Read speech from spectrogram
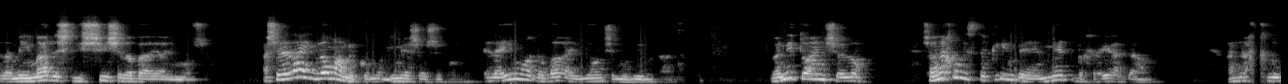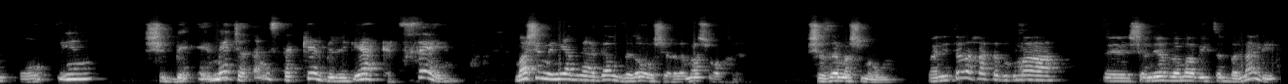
למימד השלישי של הבעיה עם עושר. השאלה היא לא מה מקום, אם יש עושר או לא, אלא האם הוא הדבר העליון שמוביל אותנו. ואני טוען שלא. כשאנחנו מסתכלים באמת בחיי אדם, אנחנו רואים שבאמת כשאתה מסתכל ברגעי הקצה, מה שמניע בני אדם זה לא עושר, אלא משהו אחר, שזה משמעות. ואני אתן לך את הדוגמה אה, שאני אוהב לומר והיא קצת בנאלית,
